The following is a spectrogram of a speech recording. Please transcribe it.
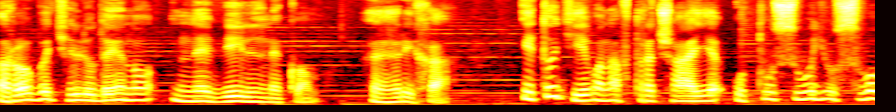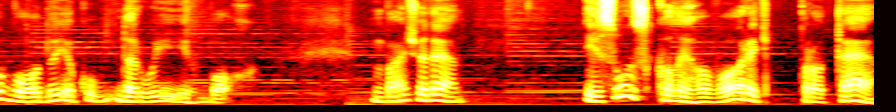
робить людину невільником гріха. І тоді вона втрачає у ту свою свободу, яку дарує їх Бог. Бачите, Ісус, коли говорить про те,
